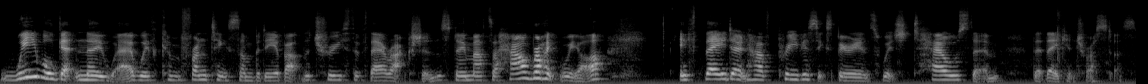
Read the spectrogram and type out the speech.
We will get nowhere with confronting somebody about the truth of their actions, no matter how right we are, if they don't have previous experience which tells them that they can trust us.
